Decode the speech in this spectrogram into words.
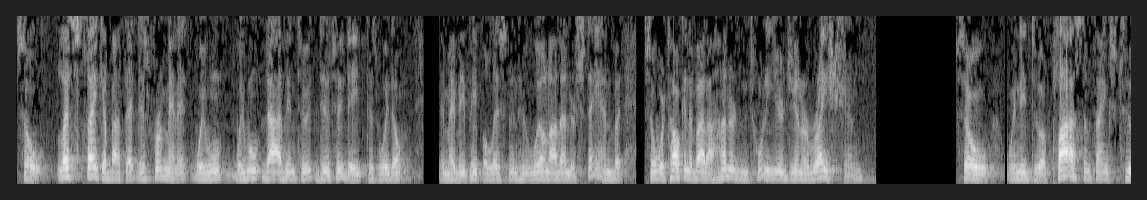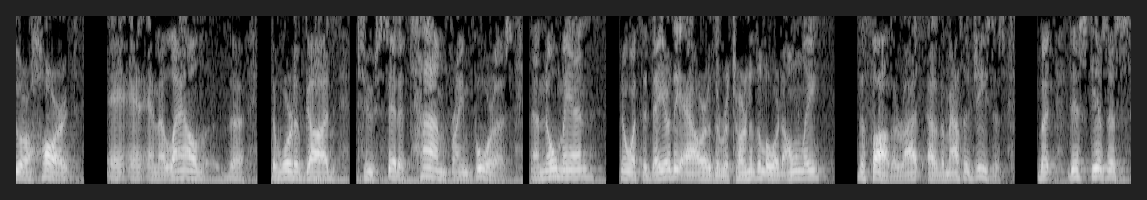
So let's think about that just for a minute. We won't we won't dive into it too too deep because we don't there may be people listening who will not understand, but so we're talking about a 120 year generation. So we need to apply some things to our heart and, and, and allow the, the Word of God to set a time frame for us. Now, no man knoweth the day or the hour of the return of the Lord, only the Father, right? Out of the mouth of Jesus. But this gives us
